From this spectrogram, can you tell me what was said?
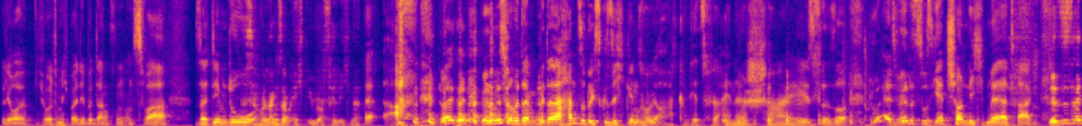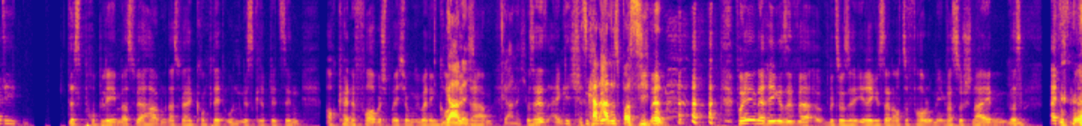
Leroy. Ich wollte mich bei dir bedanken. Und zwar, seitdem du. Das ist aber langsam echt überfällig, ne? Äh, du, du bist schon mit, deinem, mit deiner Hand so durchs Gesicht gegangen, so, oh, was kommt jetzt für eine Scheiße. So, du, als würdest du es jetzt schon nicht mehr ertragen. Das ist halt die, das Problem, was wir haben, dass wir halt komplett ungeskriptet sind, auch keine Vorbesprechung über den Content Gar nicht. haben. Gar nicht. Das heißt eigentlich. Es kann alles passieren. Vor allem in der Regel sind wir, beziehungsweise Erik ist dann auch zu faul, um irgendwas zu schneiden. Das Mhm. Also,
